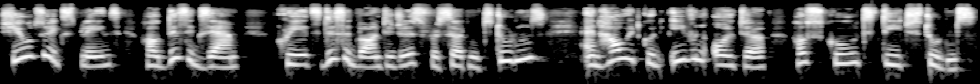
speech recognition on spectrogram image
She also explains how this exam creates disadvantages for certain students and how it could even alter how schools teach students.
